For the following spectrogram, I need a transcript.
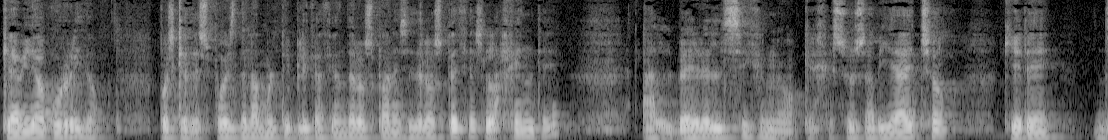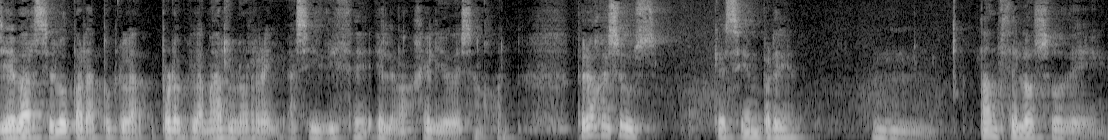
¿Qué había ocurrido? Pues que después de la multiplicación de los panes y de los peces, la gente, al ver el signo que Jesús había hecho, quiere llevárselo para proclamarlo rey. Así dice el Evangelio de San Juan. Pero Jesús, que siempre mm, tan celoso de,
